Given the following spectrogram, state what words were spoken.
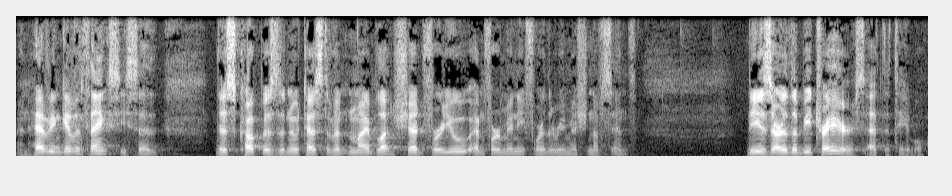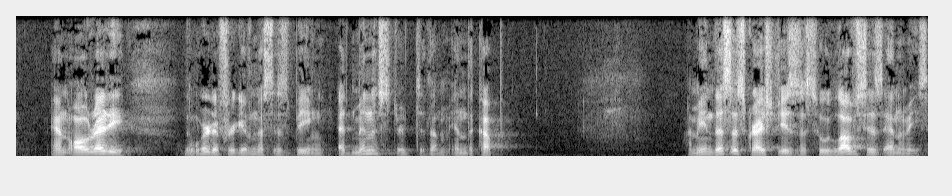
and having given thanks, he said, This cup is the New Testament in my blood, shed for you and for many for the remission of sins. These are the betrayers at the table. And already the word of forgiveness is being administered to them in the cup. I mean, this is Christ Jesus who loves his enemies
